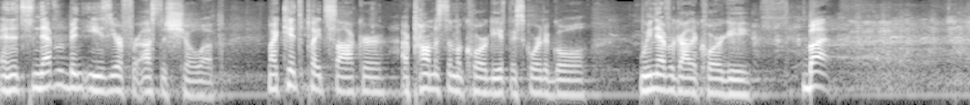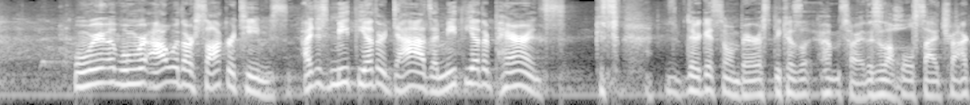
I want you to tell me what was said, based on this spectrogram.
And it's never been easier for us to show up. My kids played soccer. I promised them a corgi if they scored a goal. We never got a corgi. But when we're, when we're out with our soccer teams, I just meet the other dads, I meet the other parents. Because they get so embarrassed because I'm sorry, this is a whole sidetrack.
